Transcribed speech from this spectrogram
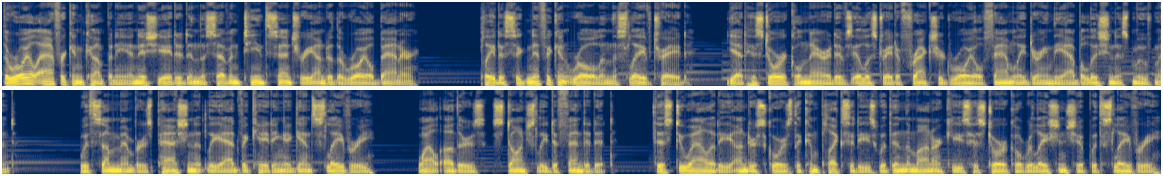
The Royal African Company, initiated in the 17th century under the royal banner, played a significant role in the slave trade, yet historical narratives illustrate a fractured royal family during the abolitionist movement, with some members passionately advocating against slavery, while others staunchly defended it. This duality underscores the complexities within the monarchy's historical relationship with slavery,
